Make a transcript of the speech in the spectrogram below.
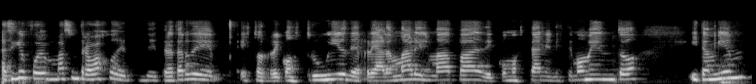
Así que fue más un trabajo de, tratar de esto, reconstruir, de rearmar el mapa de cómo están en este momento y también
